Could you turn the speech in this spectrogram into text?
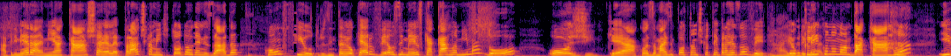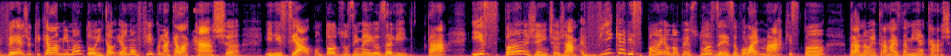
A primeira, a minha caixa, ela é praticamente toda organizada com filtros. Então eu quero ver os e-mails que a Carla me mandou hoje, que é a coisa mais importante que eu tenho para resolver. Ai, eu obrigada. clico no nome da Carla e vejo o que, que ela me mandou. Então, eu não fico naquela caixa inicial com todos os e-mails ali, tá? E spam, gente, eu já vi que era spam, eu não penso duas é. vezes. Eu vou lá e marco spam para não entrar mais na minha caixa.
